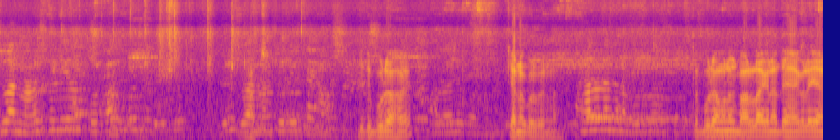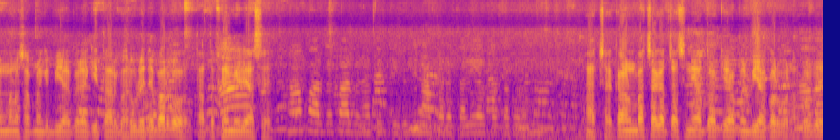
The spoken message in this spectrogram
জোয়ান মানুষ হলেও করতো জোয়ান। মানুষ হলেও যদি বুড়া হয়। কেন করবেন না ভালো লাগে না। তো বুড়া মানুষ ভালো লাগে না দেখা গেলে ইয়াং মানুষ আপনাকে বিয়ে করে কি তার ঘরে উঠাইতে পারব? তার তো ফ্যামিলি আছে। হ্যাঁ আচ্ছা কারণ বাচ্চা কাচ্চা আছে নিয়ে তো আর কি আপনি বিয়ে করব না সাথে করব।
